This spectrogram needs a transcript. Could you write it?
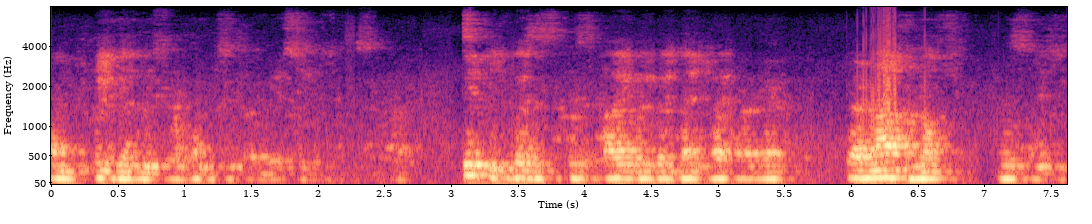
and bringing them into their homes earlier. Simply because it's, it's high, identified earlier, there are not enough residential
